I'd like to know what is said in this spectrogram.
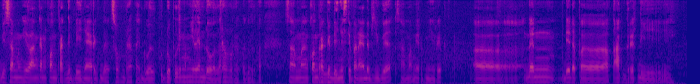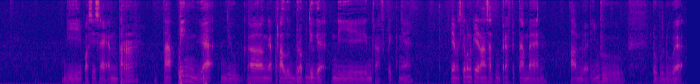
bisa menghilangkan kontrak gedenya Eric Bledsoe berapa ya? 20, 25 miliar dolar berapa gue lupa. Sama kontrak gedenya Stephen Adams juga sama mirip-mirip. Uh, dan dia dapat upgrade di di posisi center tapi nggak juga nggak uh, terlalu drop juga di draft picknya. Ya meskipun kehilangan satu draft pick tambahan tahun 2022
